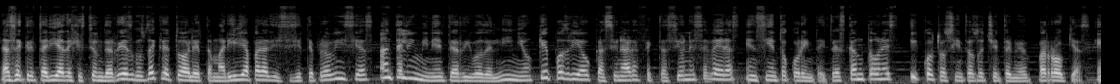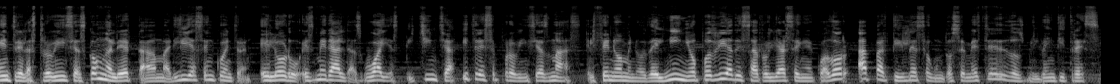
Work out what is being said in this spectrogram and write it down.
La Secretaría de Gestión de Riesgos decretó alerta amarilla para 17 provincias ante el inminente arribo del niño que podría ocasionar afectaciones severas en 143 cantones y 489 parroquias. Entre las provincias con alerta amarilla se encuentran El Oro, Esmeraldas, Guayas, Pichincha y 13 provincias más. El fenómeno del niño podría desarrollarse en Ecuador a partir del segundo semestre de 2023.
